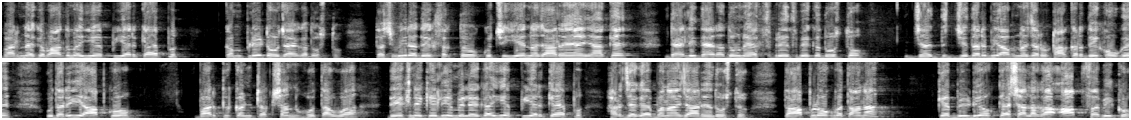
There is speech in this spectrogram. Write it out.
भरने के बाद में ये पियर कैप कंप्लीट हो जाएगा दोस्तों। तस्वीरें देख सकते हो, कुछ ये नज़ारे हैं यहाँ के दिल्ली देहरादून एक्सप्रेस वे के दोस्तों। जिधर भी आप नज़र उठाकर देखोगे, उधर ही आपको वर्क कंस्ट्रक्शन होता हुआ देखने के लिए मिलेगा। ये पियर कैप हर जगह बनाए जा रहे हैं दोस्तों। तो आप लोग बताना कि वीडियो कैसा लगा आप सभी को।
